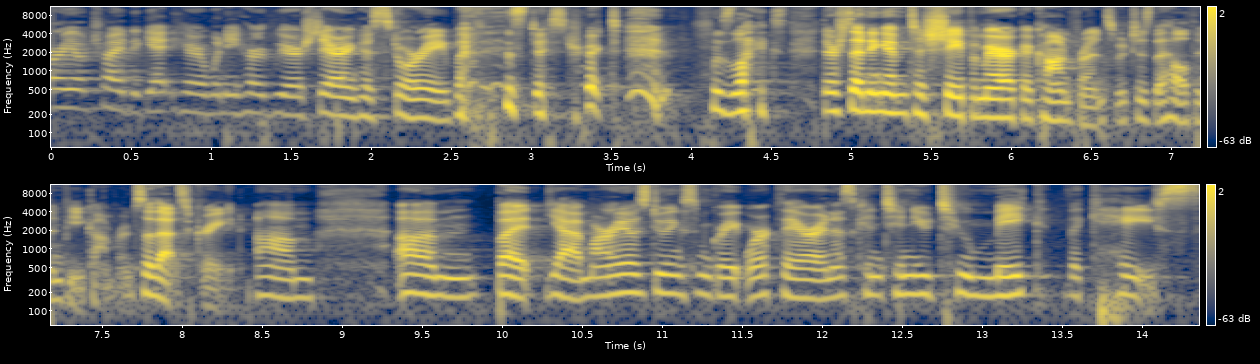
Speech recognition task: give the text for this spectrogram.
Mario tried to get here when he heard we were sharing his story, but his district was like, they're sending him to Shape America Conference, which is the Health and PE conference. So that's great. Um, um, but yeah, Mario's doing some great work there and has continued to make the case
